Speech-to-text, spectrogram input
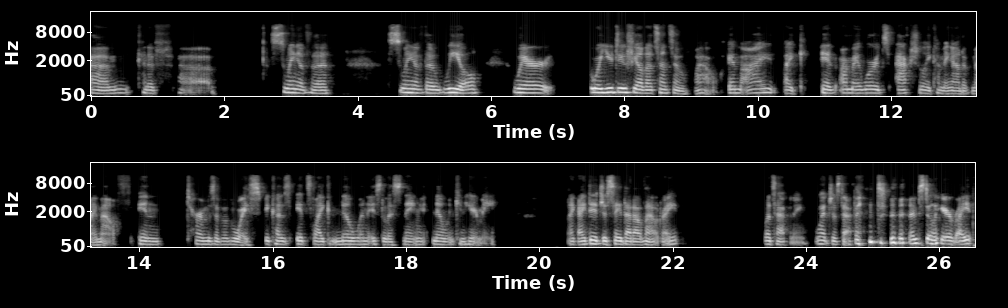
um, kind of uh, swing of the swing of the wheel where where you do feel that sense of wow am i like are my words actually coming out of my mouth in terms of a voice? Because it's like no one is listening no one can hear me. Like i did just say that out loud right? What's happening? What just happened? I'm still here right?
